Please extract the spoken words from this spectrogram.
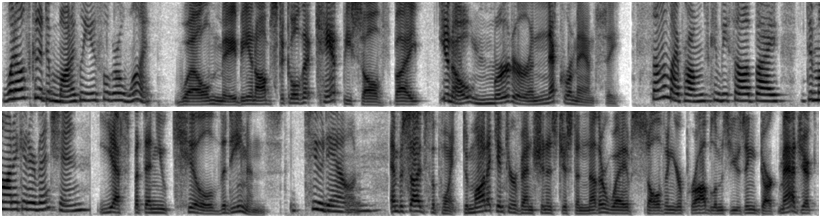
What else could a demonically youthful girl want? Well, maybe an obstacle that can't be solved by, you know, murder and necromancy. Some of my problems can be solved by demonic intervention. Yes, but then you kill the demons. Two down. And besides the point, demonic intervention is just another way of solving your problems using dark magic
